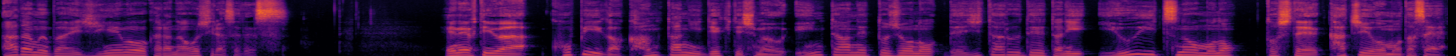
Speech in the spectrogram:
アダム by GMO からのお知らせです NFT はコピーが簡単にできてしまうインターネット上のデジタルデータに唯一のものとして価値を持たせ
